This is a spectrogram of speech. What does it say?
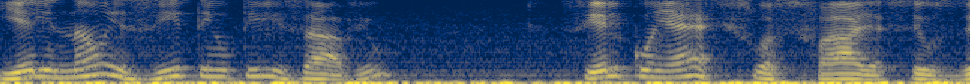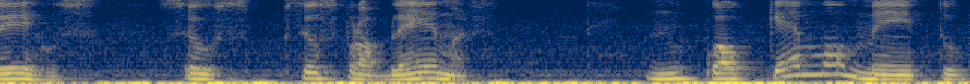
e ele não hesita em utilizar, viu? Se ele conhece suas falhas, seus erros, seus, seus problemas, em qualquer momento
